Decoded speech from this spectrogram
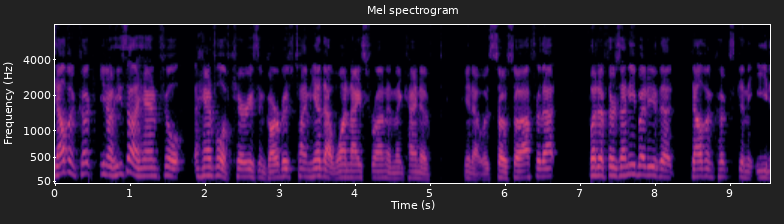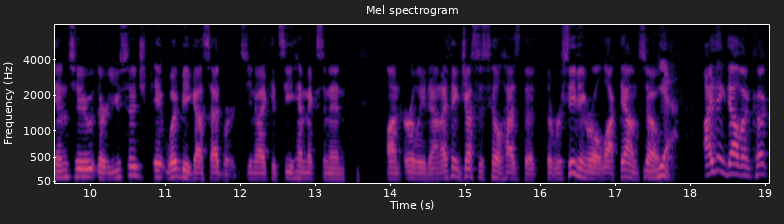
Dalvin Cook, you know, he's had a handful a handful of carries in garbage time. He had that one nice run and then kind of, you know, was so so after that. But if there's anybody that Dalvin Cook's going to eat into their usage, it would be Gus Edwards. You know, I could see him mixing in on early down. I think Justice Hill has the the receiving role locked down. So yeah, I think Dalvin Cook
